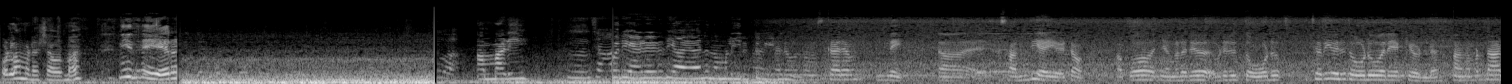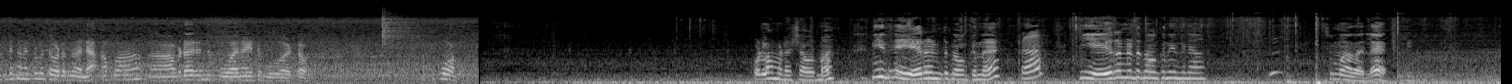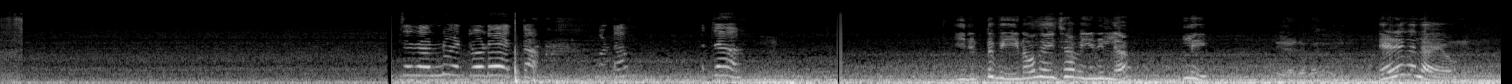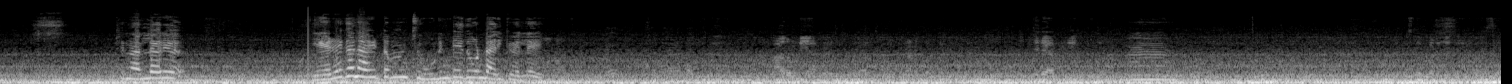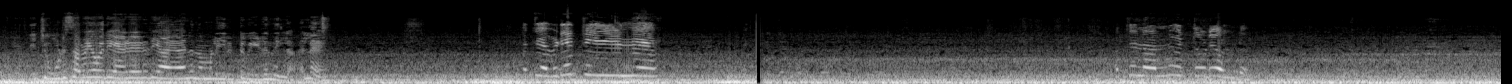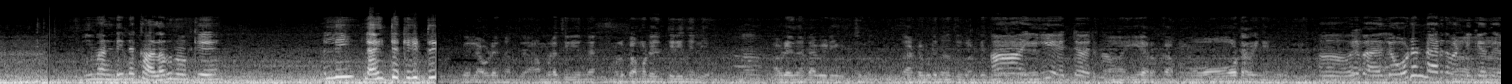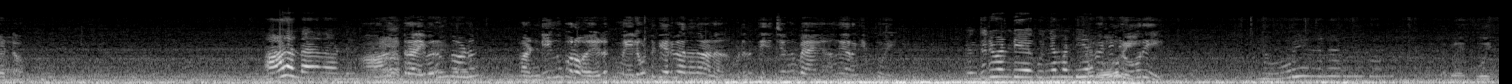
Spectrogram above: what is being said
കൊള്ളാമടാ ഷവർമ്മ നീ ഇതിന് ഏറെ. അമ്മാടി ഒരു ഏഴേഴര ആയാലും നമ്മൾ ഇരുട്ട് നമസ്കാരം. ഇന്നേ സന്ധ്യയായി കേട്ടോ. അപ്പോൾ ഞങ്ങളൊരു ഇവിടെ ഒരു തോട് ചെറിയൊരു തോട് പോലെയൊക്കെ ഉണ്ട്. ആ നമ്മുടെ നാട്ടിലെ കണക്കുള്ള തോടൊന്നുമല്ല. അപ്പോൾ ആ, അവിടെ വരെ ഒന്ന് പോകാനായിട്ട് പോവാം കേട്ടോ. പോവാം. കൊള്ളാം കൊള്ളാമടാ ഷവർമ്മ നീ ഇതിനെ ഏറെ നോക്കുന്നേ? നീ ഏറെ നോക്കുന്ന എന്തിനാ? ചുമ്മാ വീണോന്ന് ചോദിച്ചാ വീണില്ല. ഇല്ലേ? ഏഴേകാലായോ? പക്ഷെ നല്ലൊരു ഏഴകലായിട്ടും ചൂടിന്റെ ഇതുകൊണ്ടായിരിക്കും അല്ലേ ഉം. ഈ ചൂട് സമയം ഒരു ഏഴേഴര ആയാലും നമ്മൾ ഇരുട്ട് വീഴുന്നില്ല അല്ലേ അച്ഛ എവിടെ തിരിയുന്നേ അച്ഛൻ രണ്ട് മെട്രോടെ ഉണ്ട് ഈ വണ്ടിന്റെ കളർ നോക്കിയേ. അല്ലേ? ലൈറ്റ് ഒക്കെ ഇട്ട്. അവിടെ നിന്നിട്ട് നമ്മളെ തിരിയുന്ന നമ്മളിപ്പോ അങ്ങോട്ട് തിരിയുന്നില്ലയോ അവിടെ പിടിച്ചത് ഈ ഇറക്കം. ലോഡ് ഉണ്ടായിരുന്നു വണ്ടിക്കകത്ത് കേട്ടോ. ആൾ ഡ്രൈവറും കാണും. വണ്ടി അങ്ങ് പുറം അയാൾ മേലോട്ട് കയറി വന്നതാണ്. ഇവിടുന്ന് തിരിച്ചങ്ങ് അങ്ങ് ഇറങ്ങിപ്പോയി. എന്തൊരു വണ്ടിയാ? കുഞ്ഞൻ വണ്ടിയാ? ലോറി. ലോറി. പോയി.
